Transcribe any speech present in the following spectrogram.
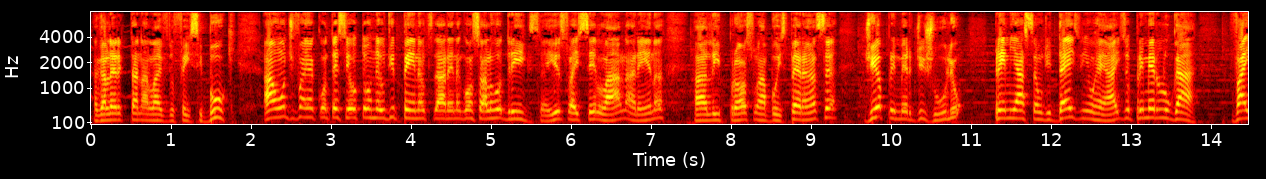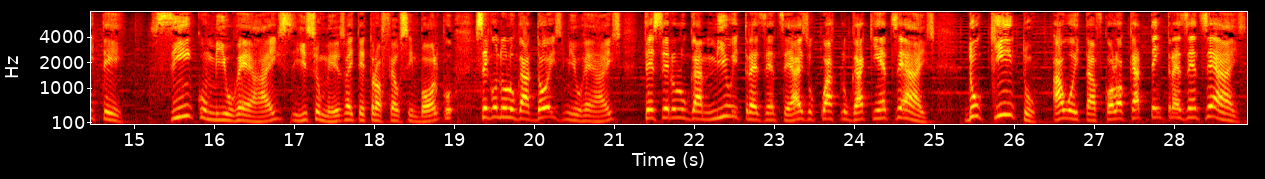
A galera que tá na live do Facebook, aonde vai acontecer o torneio de pênaltis da Arena Gonçalo Rodrigues. É isso, vai ser lá na Arena, ali próximo à Boa Esperança, dia 1 de julho. Premiação de 10 mil reais. O primeiro lugar vai ter 5 mil reais, isso mesmo, vai ter troféu simbólico. Segundo lugar, 2 mil reais. Terceiro lugar, 1.300 reais. O quarto lugar, 500 reais. Do quinto ao oitavo colocado tem 300 reais.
